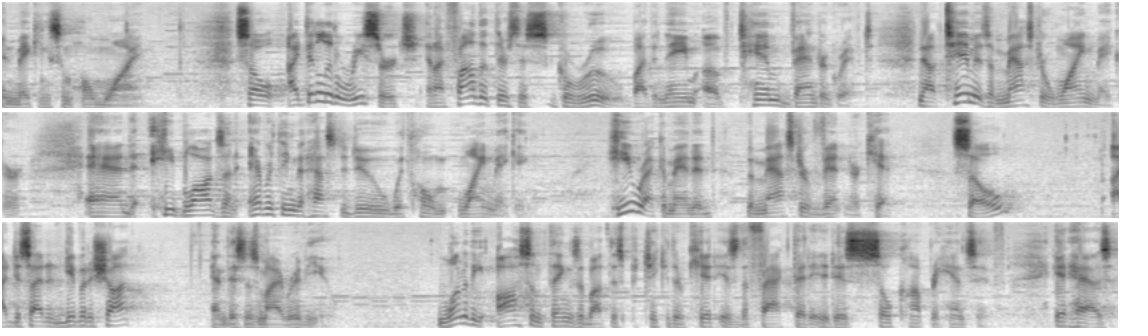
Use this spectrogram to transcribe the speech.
in making some home wine. So I did a little research and I found that there's this guru by the name of Tim Vandergrift. Now, Tim is a master winemaker and he blogs on everything that has to do with home winemaking. He recommended the Master Vintner Kit. So I decided to give it a shot and this is my review. One of the awesome things about this particular kit is the fact that it is so comprehensive. It has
